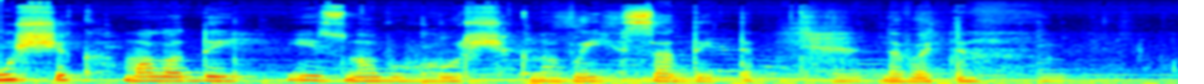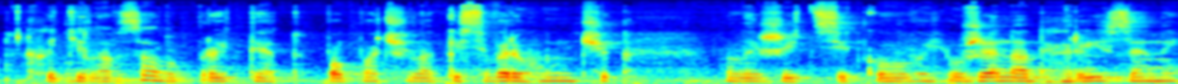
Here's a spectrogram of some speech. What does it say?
кущик молодий і знову в горщик новий садити. Давайте. Хотіла в залу пройти, а тут побачила якийсь вергунчик лежить цікавий, уже надгризаний.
